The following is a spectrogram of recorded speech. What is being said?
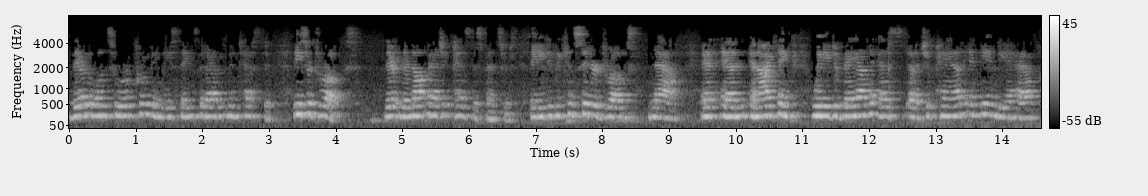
they're the ones who are approving these things that haven't been tested. These are drugs. They're, they're not magic Pez dispensers. They need to be considered drugs now. And, and, and I think we need to ban, as uh, Japan and India have,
